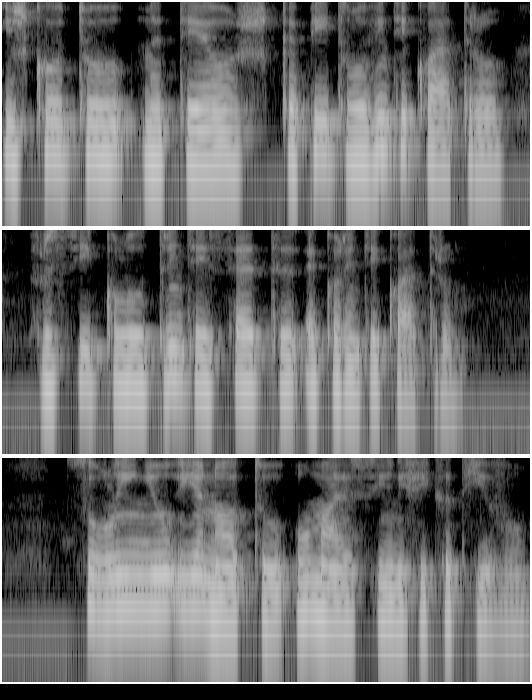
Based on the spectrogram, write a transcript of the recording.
Escuto Mateus capítulo 24, versículo 37 a 44. Sublinho e anoto o mais significativo.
